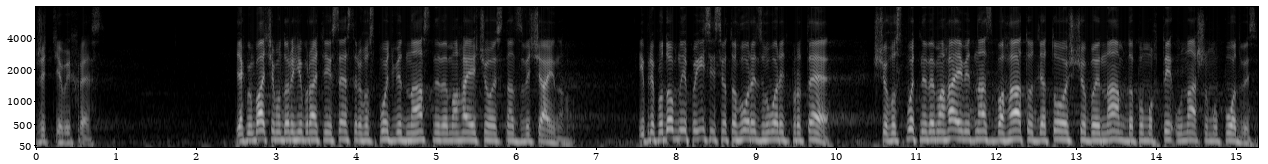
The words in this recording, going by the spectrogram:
життєвий хрест. Як ми бачимо, дорогі браті і сестри, Господь від нас не вимагає чогось надзвичайного. І преподобний Паїсій Святогорець говорить про те, що Господь не вимагає від нас багато для того, щоб нам допомогти у нашому подвизі.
